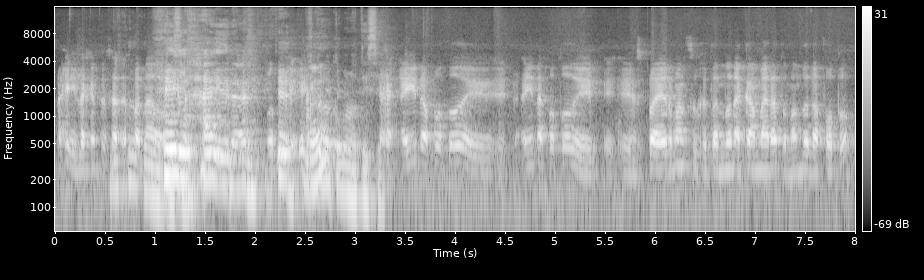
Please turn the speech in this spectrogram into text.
ay, la gente se ha. Hail Hydra. Como noticia. hay una foto de hay una foto de eh, Spider-Man sujetando una cámara tomando la foto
